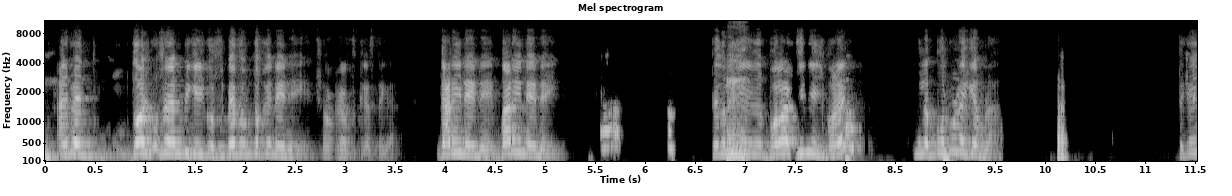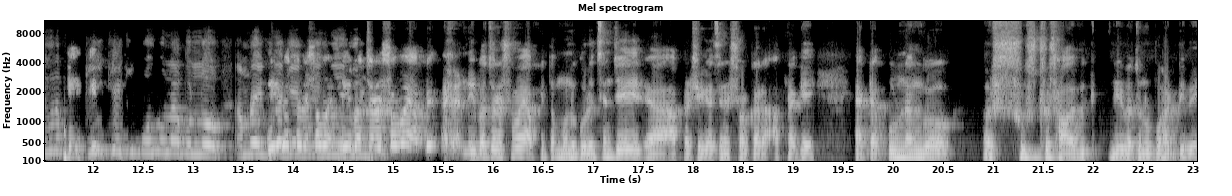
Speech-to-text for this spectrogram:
আরে ভাই দশ বছর এমপি কি করছি? বেতন তোকে নেই নেই সরকারের কাছ থেকে। গাড়ি নেই নেই বাড়ি নেই নেই। বলার জিনিস বলেন? এগুলো বলব নাকি আমরা? তো এগুলো কে কি বলব না বলল? আমরা এগুলোকে নির্বাচনের সময় আপনি নির্বাচনের সময় আপনি তো মনে করেছেন যে আপনার শেখ হাসিনার সরকার আপনাকে একটা পূর্ণাঙ্গ সুষ্ঠু স্বাভাবিক নির্বাচন উপহার দিবে।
